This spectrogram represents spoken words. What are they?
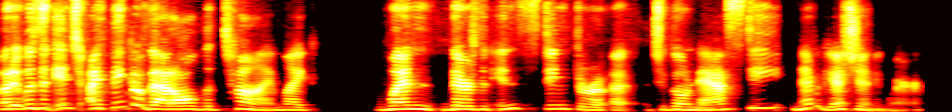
But it was an inch. I think of that all the time. Like when there's an instinct or a, to go nasty, never gets you anywhere.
